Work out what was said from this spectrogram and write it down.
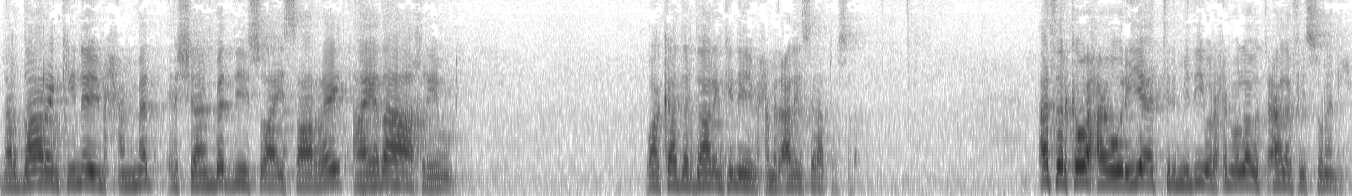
dardaarankii nebi maxamed ee shaambadiisu ay saarayd aayadaha akriya buuri waa kaa dardaarankii nebi maxamed calayh isalaatu wasalaam aharka waxaa wariyey atirmidiyu raximah llahu tacala fi sunanihi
